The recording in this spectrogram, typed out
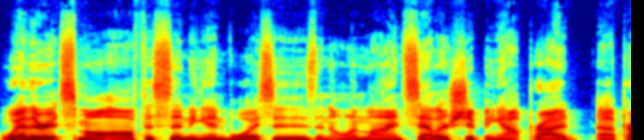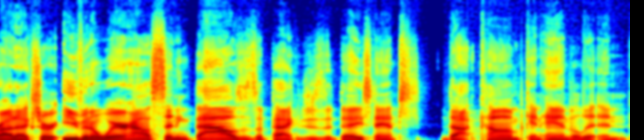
whether it's small office sending invoices and online seller shipping out uh, products or even a warehouse sending thousands of packages a day stamps.com can handle it and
